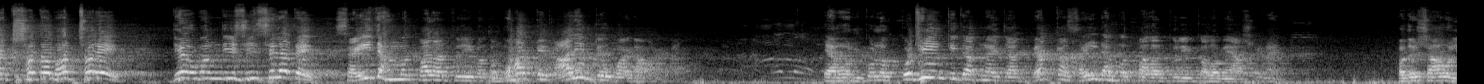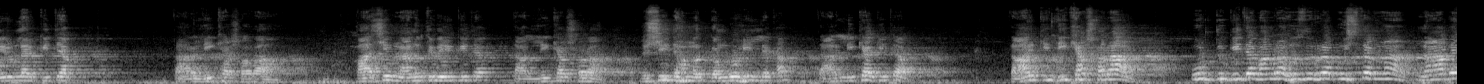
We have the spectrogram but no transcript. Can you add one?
একশত বছরে দেওবন্দি সিলসিলাতে সঈদ আহমদ পালানপুরির মতো মহাত্মেক আলিম কেউ পয়দা হয়। নাই। এমন কোন কঠিন কিতাব নাই যার ব্যাখ্যা সঈদ আহমদ পালানপুরির কলমে আসে নাই। হদর শাহ অলিউল্লাহর কিতাব, তার লিখা সরা। কাসিম নানুতিবির কিতাব, তার লিখা সরা। রশিদ আহমদ গঙ্গোহীর লেখা, তার লিখা কিতাব। তার কি লিখা সরা? উর্দু কিতাব আমরা হুজুররা বুঝতাম না না আবে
